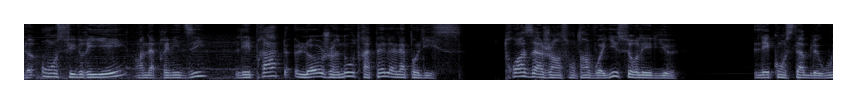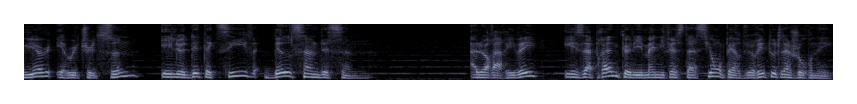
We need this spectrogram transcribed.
Le 11 février, en après-midi, les Pratt logent un autre appel à la police. Trois agents sont envoyés sur les lieux. Les constables Weir et Richardson et le détective Bill Sanderson. À leur arrivée, ils apprennent que les manifestations ont perduré toute la journée.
